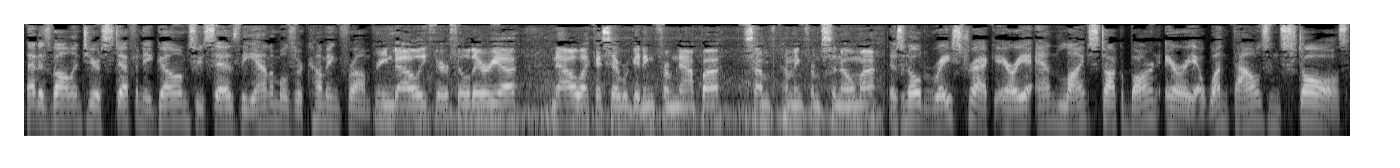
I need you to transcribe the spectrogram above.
That is volunteer Stephanie Gomes, who says the animals are coming from Green Valley, Fairfield area. Now, like I said, we're getting from Napa, some coming from Sonoma. There's an old racetrack area and livestock barn area, 1,000 stalls.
